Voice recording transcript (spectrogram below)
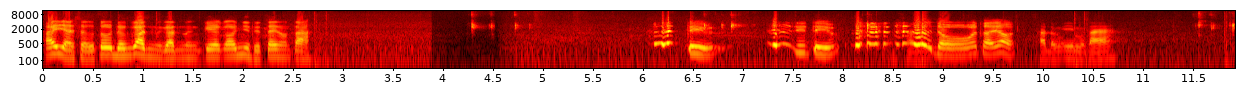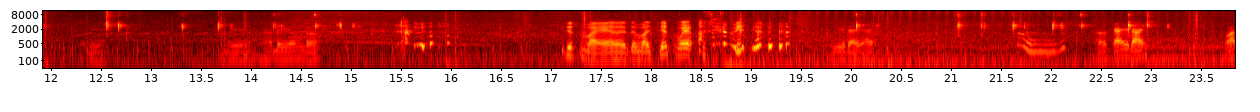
ấy giả sử tôi đứng gần gần kia có nhìn thấy tên không ta? tìm đi tìm. Đồ thấy rồi. Sao đứng im người ta? Bị nó đi không được chết mẹ rồi tôi mà chết mẹ. Biết cái gì đây vậy? Ờ cái gì đây? What?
